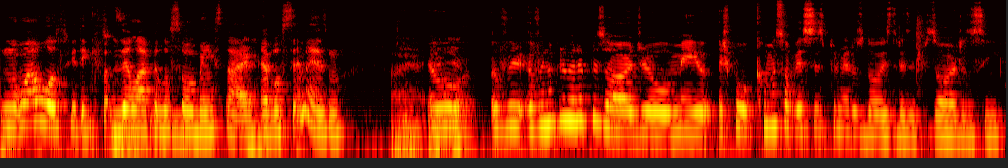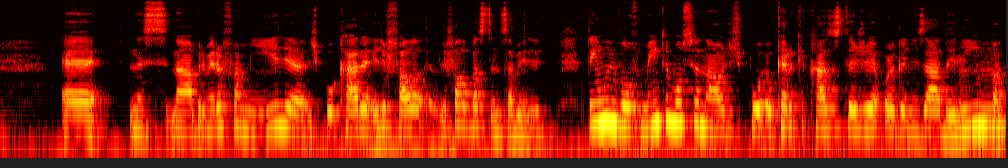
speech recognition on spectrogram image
não é o outro que tem que fa- zelar pelo seu bem-estar. Sim. É você mesmo. É, Eu, e- e- eu, vi, eu vi no primeiro episódio, meio. é, Tipo, começou a ver esses primeiros dois, três episódios, assim. É, nesse, na primeira família, tipo, o cara, ele fala, ele fala bastante, sabe? Ele tem um envolvimento emocional de, tipo, eu quero que a casa esteja organizada e limpa,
